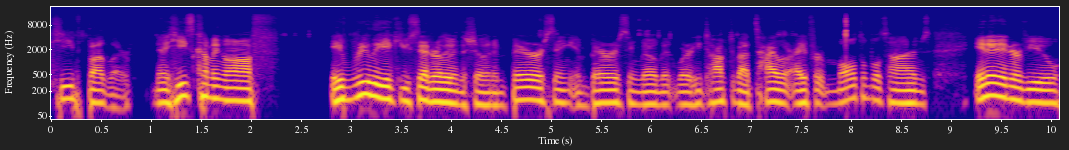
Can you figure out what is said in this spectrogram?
Keith Butler. Now he's coming off a really, like you said earlier in the show, an embarrassing, embarrassing moment where he talked about Tyler Eifert multiple times in an interview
